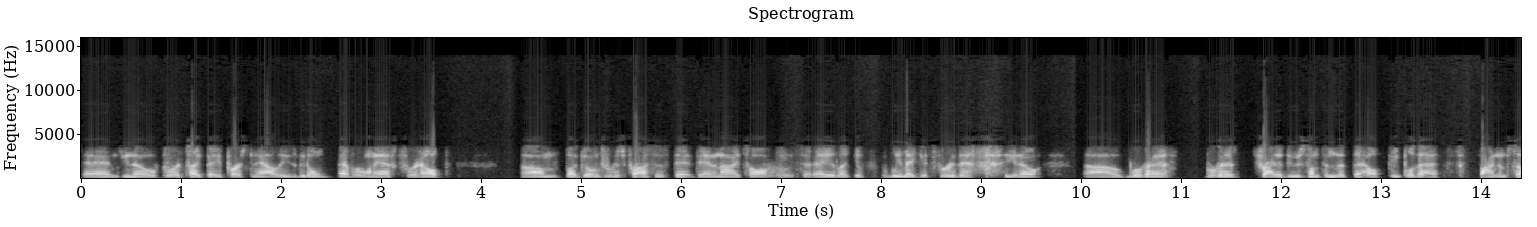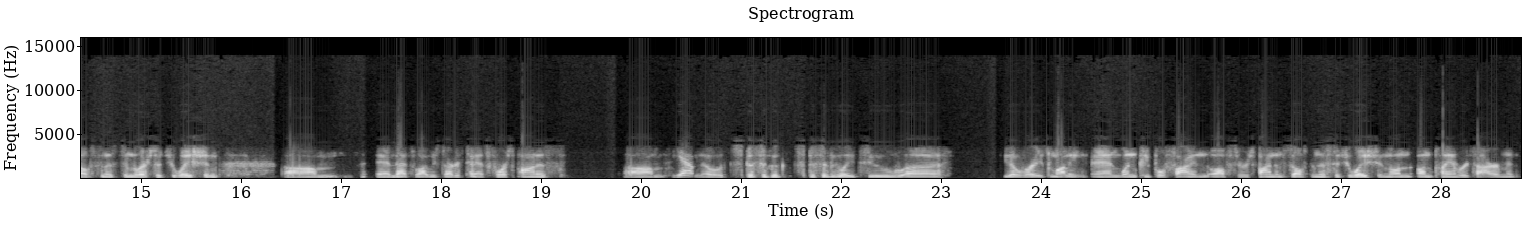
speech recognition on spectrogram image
and you know we're Type A personalities. We don't ever want to ask for help. Um, but going through this process, that Dan and I talked and said, "Hey, like if we make it through this, you know, uh, we're gonna we're gonna try to do something that to help people that find themselves in a similar situation." Um, and that's why we started Task Force Pontis. Um, yep. You know, specific, specifically to uh, you know raise money, and when people find officers find themselves in this situation on unplanned retirement,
